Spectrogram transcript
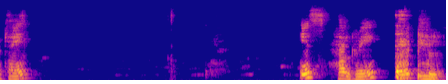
okay is hungry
